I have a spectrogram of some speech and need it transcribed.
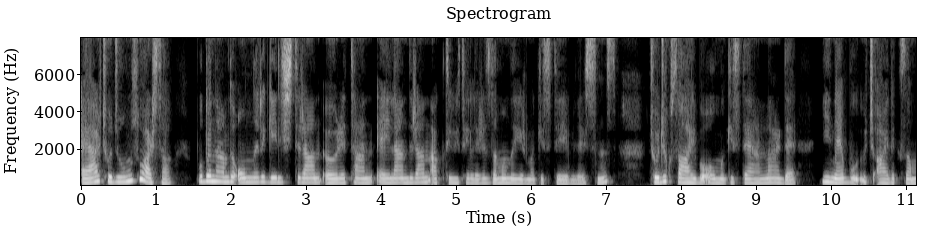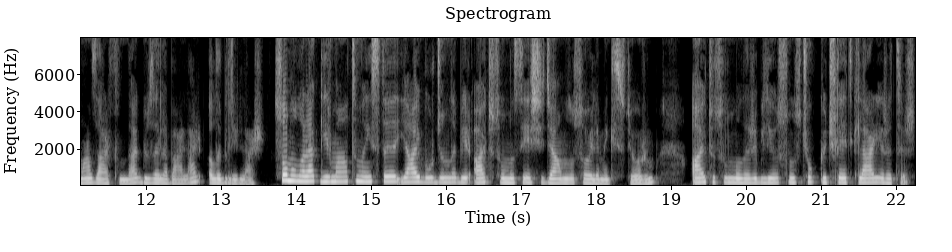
Eğer çocuğunuz varsa bu dönemde onları geliştiren, öğreten, eğlendiren aktivitelere zaman ayırmak isteyebilirsiniz. Çocuk sahibi olmak isteyenler de yine bu 3 aylık zaman zarfında güzel haberler alabilirler. Son olarak 26 Mayıs'ta Yay burcunda bir ay tutulması yaşayacağımızı söylemek istiyorum. Ay tutulmaları biliyorsunuz çok güçlü etkiler yaratır.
